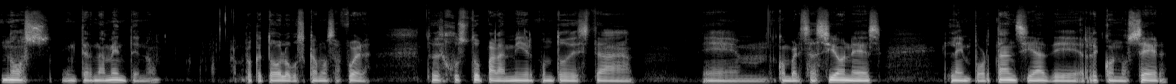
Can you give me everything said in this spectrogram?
disfrutarnos internamente, ¿no? Porque todo lo buscamos afuera. Entonces, justo para mí el punto de esta em, conversación es la importancia de reconocer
